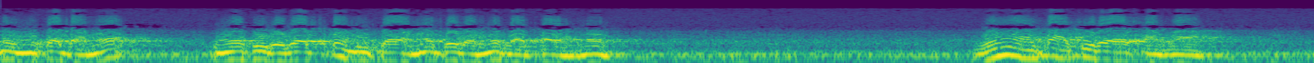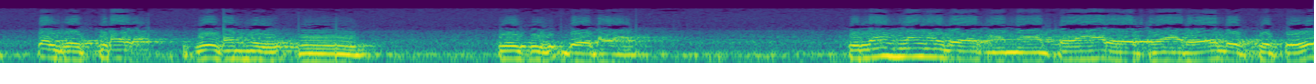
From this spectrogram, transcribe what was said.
နဲ့မဆက်တာနဲ့မျက်စိတွေကဖွင့်ပြီးတော့မှတော့မြတ်တာပါမယ်ဝိညာဉ်တရှိတဲ့အခါမှာစိတ်ကိုကြောက်ရေကမှုဒီဒီတဲ့တာဒီလမ်းလှမ်းလိုက်တဲ့အခါမှာတရားတယ်တရားတယ်လို့ဖြစ်ပြီး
